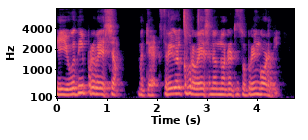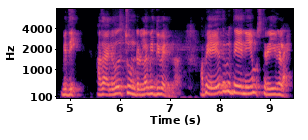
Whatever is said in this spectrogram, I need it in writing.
ഈ യുവതീ പ്രവേശം മറ്റേ സ്ത്രീകൾക്ക് പ്രവേശനം എന്ന് പറഞ്ഞിട്ട് സുപ്രീം കോടതി വിധി അത് അനുവദിച്ചുകൊണ്ടുള്ള വിധി വരുന്നത്. അപ്പോൾ ഏത് വിധേനയും സ്ത്രീകളെ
